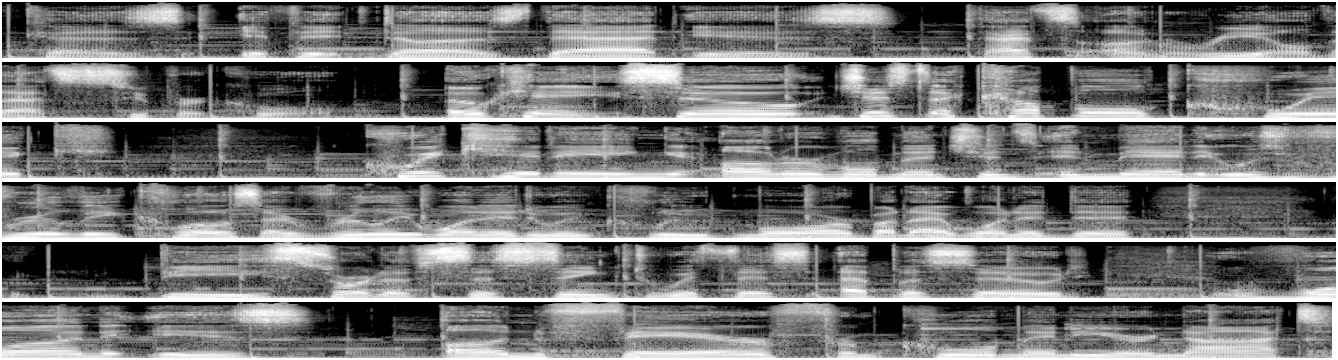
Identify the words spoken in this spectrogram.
Because if it does, that is that's unreal. That's super cool. Okay, so just a couple quick quick hitting honorable mentions and man it was really close i really wanted to include more but i wanted to be sort of succinct with this episode one is unfair from cool mini or not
